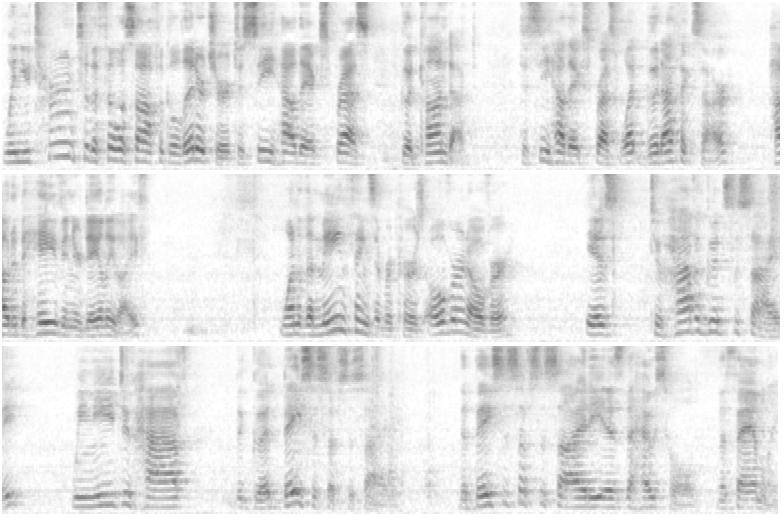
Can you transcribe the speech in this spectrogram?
When you turn to the philosophical literature to see how they express good conduct, to see how they express what good ethics are, how to behave in your daily life, one of the main things that recurs over and over is to have a good society, we need to have the good basis of society. The basis of society is the household, the family.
